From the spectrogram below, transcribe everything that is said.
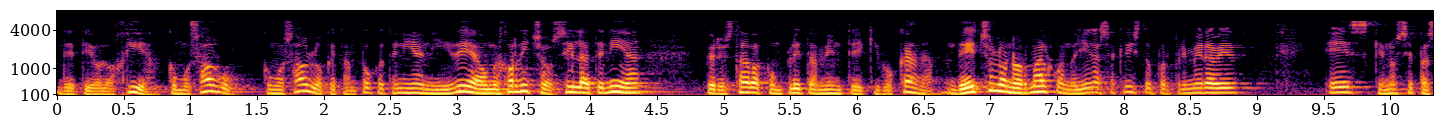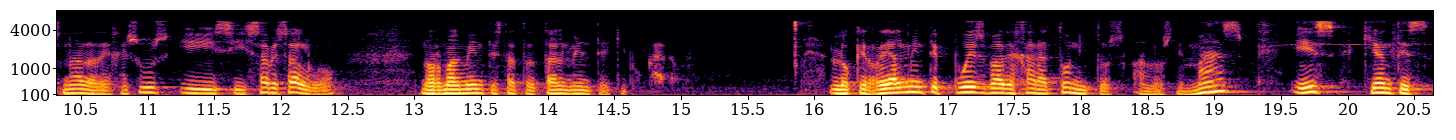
de teología, como Saulo, como Saulo, que tampoco tenía ni idea, o mejor dicho, sí la tenía, pero estaba completamente equivocada. De hecho, lo normal cuando llegas a Cristo por primera vez es que no sepas nada de Jesús y si sabes algo, normalmente está totalmente equivocado. Lo que realmente pues va a dejar atónitos a los demás es que antes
